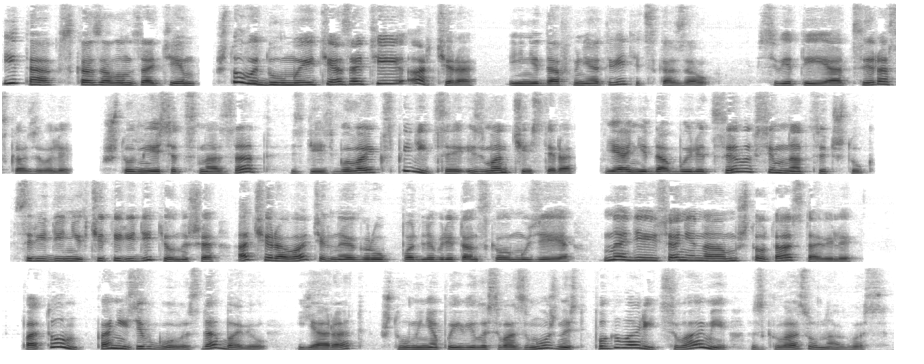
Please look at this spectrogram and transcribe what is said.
«Итак», — сказал он затем, — «что вы думаете о затее Арчера?» И, не дав мне ответить, сказал, «Святые отцы рассказывали, что месяц назад Здесь была экспедиция из Манчестера, и они добыли целых семнадцать штук. Среди них четыре детеныша. Очаровательная группа для Британского музея. Надеюсь, они нам что-то оставили. Потом, понизив голос, добавил, «Я рад, что у меня появилась возможность поговорить с вами с глазу на глаз».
